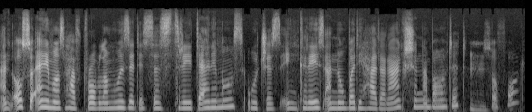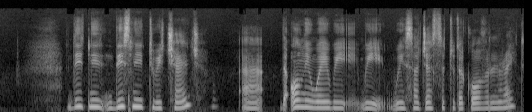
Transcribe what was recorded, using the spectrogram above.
and also animals have problem with it. It's the street animals, which is increased, and nobody had an action about it Mhm. so far. This need, this need to be changed. Uh, the only way we, we, we suggested to the governorate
